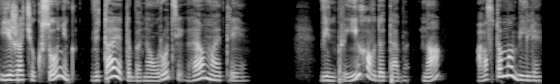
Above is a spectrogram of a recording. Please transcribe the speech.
Їжачок Сонік вітає тебе на уроці геометрії. Він приїхав до тебе на автомобілі.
